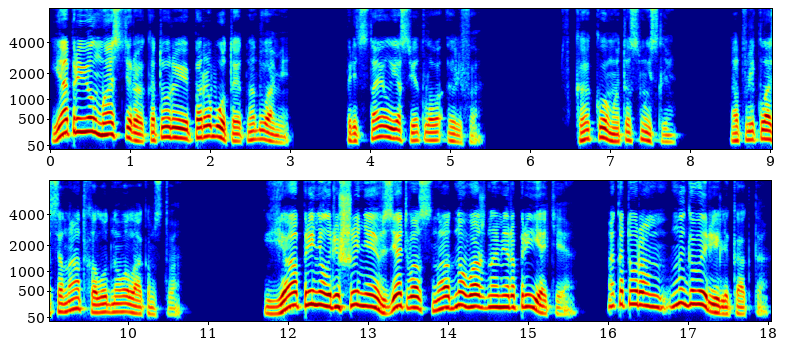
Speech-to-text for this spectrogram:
«Я привел мастера, который поработает над вами», — представил я светлого эльфа. «В каком это смысле?» — отвлеклась она от холодного лакомства. «Я принял решение взять вас на одно важное мероприятие, о котором мы говорили как-то.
